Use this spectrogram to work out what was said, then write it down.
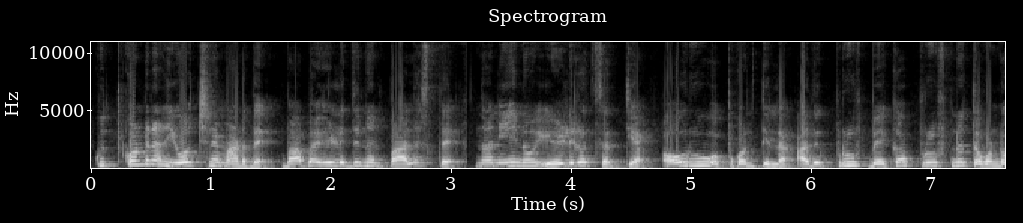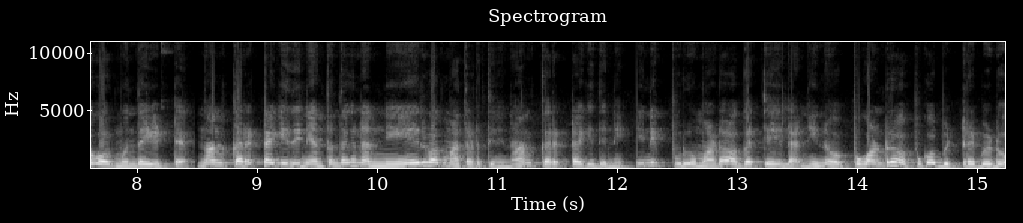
ಕುತ್ಕೊಂಡು ನಾನು ಯೋಚನೆ ಮಾಡಿದೆ. ಬಾಬಾ ಹೇಳಿದ್ದು ನಾನು ಪಾಲಿಸ್ದೆ. ನಾನೇನು ಹೇಳಿರೋದು ಸತ್ಯ. ಅವರು ಒಪ್ಕೊಂತಿಲ್ಲ. ಅದಕ್ಕೆ ಪ್ರೂಫ್ ಬೇಕಾ? ಪ್ರೂಫ್ನ ತಗೊಂಡೋಗಿ ಅವ್ರ ಮುಂದೆ ಇಟ್ಟೆ. ನಾನು ಕರೆಕ್ಟ್ ಆಗಿದ್ದೀನಿ ಅಂತಂದಾಗ ನಾನು ನೇರವಾಗಿ ಮಾತಾಡ್ತೀನಿ. ನಾನು ಕರೆಕ್ಟ್ ಆಗಿದ್ದೀನಿ. ನಿನಗೆ ಪ್ರೂವ್ ಮಾಡೋ ಅಗತ್ಯ ಇಲ್ಲ. ನೀನು ಒಪ್ಕೊಂಡ್ರೆ ಒಪ್ಕೋ ಬಿಟ್ರೆ ಬಿಡು.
